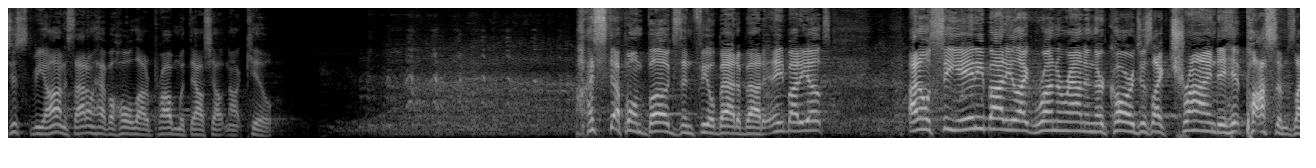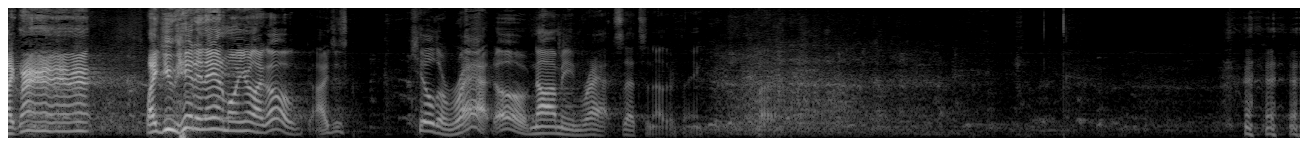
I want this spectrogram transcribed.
Just to be honest, I don't have a whole lot of problem with thou shalt not kill. I step on bugs and feel bad about it. Anybody else? I don't see anybody like running around in their car just like trying to hit possums, like, like you hit an animal and you're like, oh, I just killed a rat. Oh, no, I mean rats. That's another thing.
